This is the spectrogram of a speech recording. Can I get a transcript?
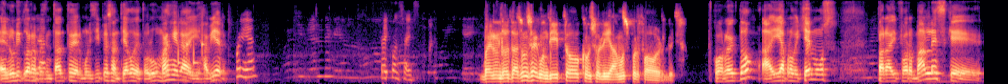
El único representante del municipio de Santiago de Tolú, Ángela y Javier. Muy bien. 6 con 6. Bueno, nos das un segundito, consolidamos por favor, Luis. Correcto, ahí aprovechemos para informarles que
